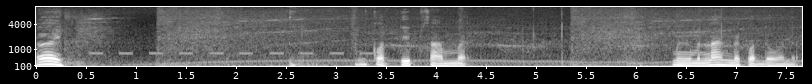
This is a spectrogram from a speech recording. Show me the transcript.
เฮ้ย มันกดดิฟซ้ำอะ มือมันลั่นไปกดโดนอะ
